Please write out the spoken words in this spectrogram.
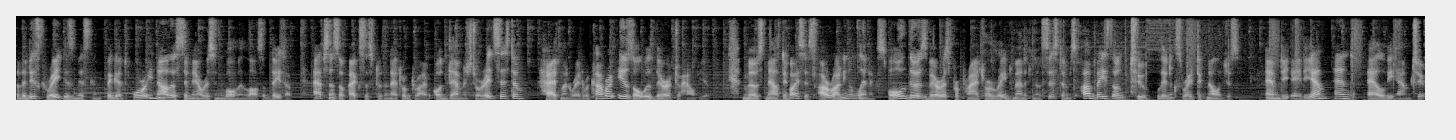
the disk array is misconfigured, or in other scenarios involving loss of data, absence of access to the network drive or damage to a RAID system, Hetman RAID Recovery is always there to help you. Most NAS devices are running on Linux. All those various proprietary RAID management systems are based on two Linux RAID technologies – MDADM and LVM2.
